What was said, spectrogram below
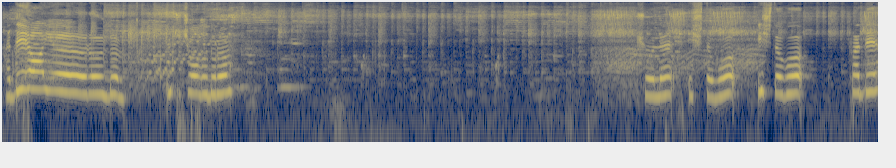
Hadi hayır öldüm. 3-3 oldu durum. Şöyle işte bu. İşte bu. Hadi.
